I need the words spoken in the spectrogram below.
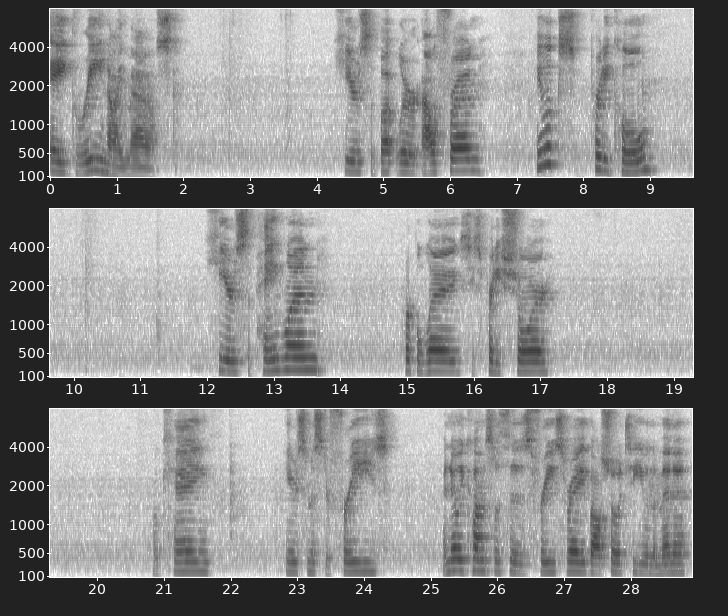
a green eye mask. Here's the butler, Alfred. He looks pretty cool. Here's the penguin. Purple legs, he's pretty short. Okay. Here's Mr. Freeze. I know he comes with his freeze ray, but I'll show it to you in a minute.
